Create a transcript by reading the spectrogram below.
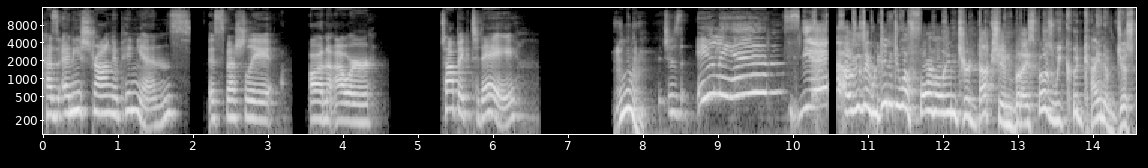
has any strong opinions, especially on our topic today, Mm. which is aliens. Yeah, I was gonna say we didn't do a formal introduction, but I suppose we could kind of just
